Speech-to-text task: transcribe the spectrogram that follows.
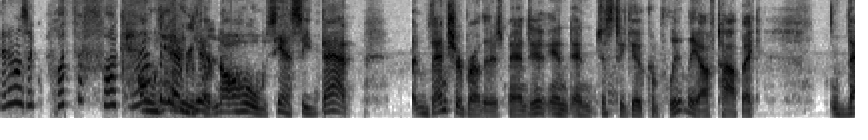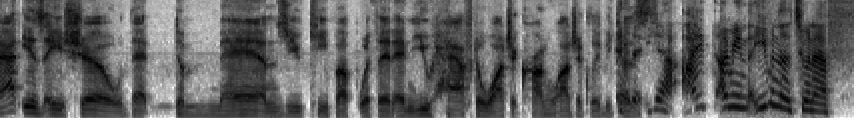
and I was like, "What the fuck Oh happened, yeah, yeah. everybody?" No, oh, yeah. See that Venture Brothers, man, and and just to go completely off topic, that is a show that demands you keep up with it, and you have to watch it chronologically And, because yeah, I I mean, even the two and a half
